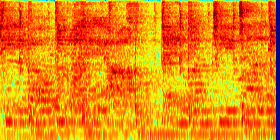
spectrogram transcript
ที่เราต้องไกลห่างในวันที่เธอ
